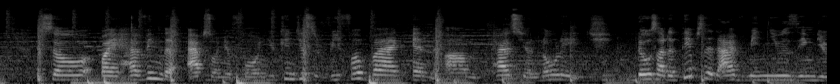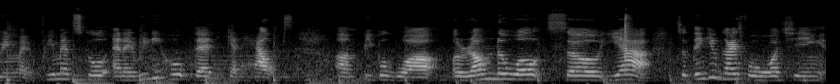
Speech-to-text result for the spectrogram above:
so by having the apps on your phone you can just refer back and um, test your knowledge. Those are the tips that I've been using during my pre-med school and I really hope that it can help um, people who are around the world. So yeah. So thank you guys for watching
